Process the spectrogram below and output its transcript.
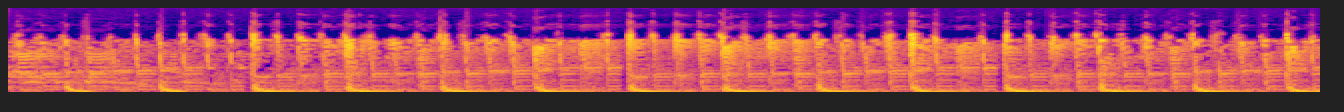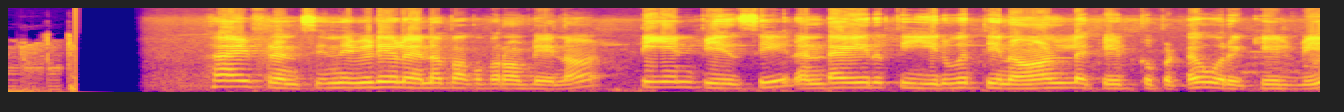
ஹாய் ஃப்ரெண்ட்ஸ் இந்த வீடியோவில் என்ன பார்க்க போகிறோம் அப்படின்னா டிஎன்பிஎஸ்சி ரெண்டாயிரத்தி இருபத்தி நாலில் கேட்கப்பட்ட ஒரு கேள்வி.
